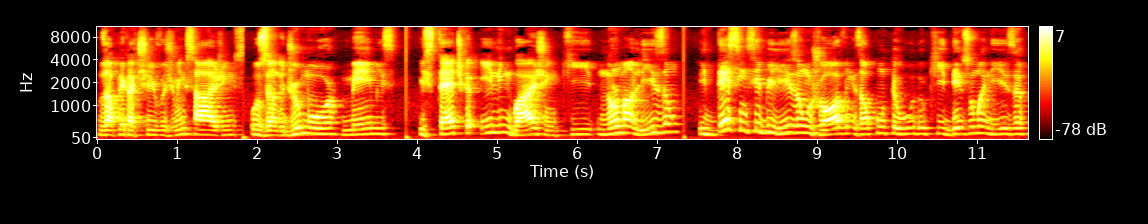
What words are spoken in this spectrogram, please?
nos aplicativos de mensagens, usando de humor, memes estética e linguagem que normalizam e dessensibilizam jovens ao conteúdo que desumaniza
